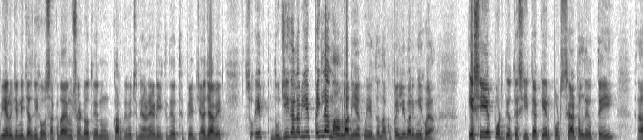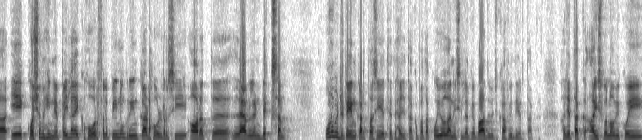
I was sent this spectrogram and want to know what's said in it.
ਵੀ ਇਹਨੂੰ ਜਿੰਨੀ ਜਲਦੀ ਹੋ ਸਕਦਾ ਇਹਨੂੰ ਛੱਡੋ ਤੇ ਇਹਨੂੰ ਘਰ ਦੇ ਵਿੱਚ ਨਿਆਣੇ ਉਡੀਕਦੇ ਉੱਥੇ ਭੇਜਿਆ ਜਾਵੇ। ਸੋ ਇਹ ਦੂਜੀ ਗੱਲ ਆ ਵੀ ਇਹ ਪਹਿਲਾ ਮਾਮਲਾ ਨਹੀਂ ਆ ਕੋਈ ਇਦਾਂ ਦਾ, ਕੋਈ ਪਹਿਲੀ ਵਾਰੀ ਨਹੀਂ ਹੋਇਆ। ਇਸੇ 에ਅਰਪੋਰਟ ਦੇ ਉੱਤੇ ਸੀਟੈਕ 에ਅਰਪੋਰਟ ਸਿਆਟਲ ਦੇ ਉੱਤੇ ਹੀ ਇਹ ਕੁਝ ਮਹੀਨੇ ਪਹਿਲਾਂ ਇੱਕ ਹੋਰ ਫਿਲਪੀਨੋ ਗ੍ਰੀਨ ਕਾਰਡ ਹੋਲਡਰ ਸੀ, ਔਰਤ ਲੈਵਲਨ ਡਿਕਸਨ ਉਹਨੂੰ ਵੀ ਡਿਟੇਨ ਕਰਤਾ ਸੀ ਇੱਥੇ ਤੇ ਹਜੇ ਤੱਕ ਪਤਾ ਕੋਈ ਉਹਦਾ ਨਹੀਂ ਸੀ ਲੱਗਿਆ ਬਾਅਦ ਵਿੱਚ ਕਾਫੀ ਦੇਰ ਤੱਕ। ਹਜੇ ਤੱਕ ਆਈਸ ਵੱਲੋਂ ਵੀ ਕੋਈ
